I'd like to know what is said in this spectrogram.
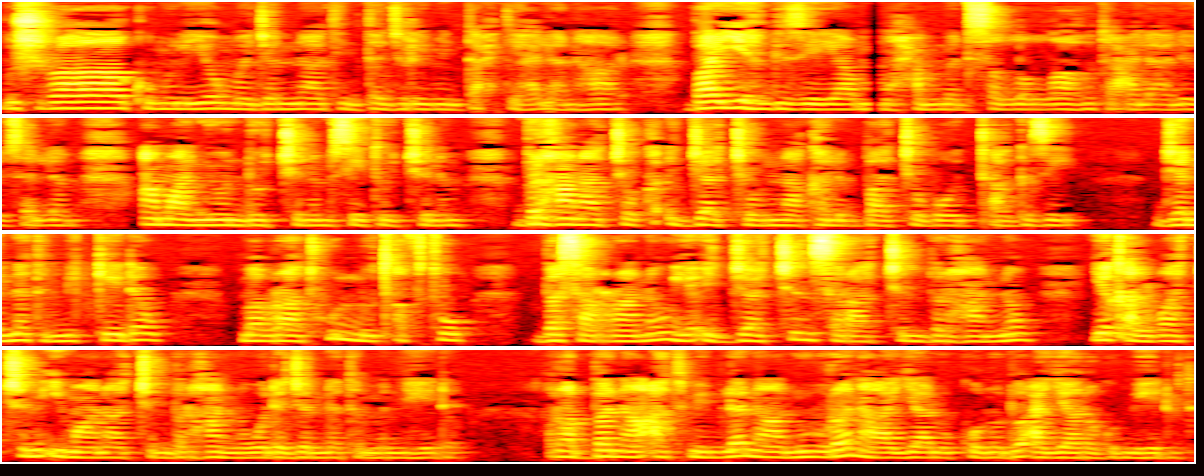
ቡሽራኩም ልየውመ ጀናትን ተጅሪ ምን ታሕቲሃ ልአንሃር ባየህ ጊዜ ያ ሙሐመድ ሰለላሁ ተዓላ ዐለይሂ ወሰለም አማኝ ወንዶችንም ሴቶችንም ብርሃናቸው ከእጃቸውና ከልባቸው በወጣ ጊዜ ጀነት የሚካሄደው መብራት ሁሉ ጠፍቶ በሰራ ነው። የእጃችን ስራችን ብርሃን ነው። የቀልባችን ኢማናችን ብርሃን ነው። ወደ ጀነት የምንሄደው ረበና አትሚም ለና ኑረና እያሉ እኮ ነው ዱዓ እያደረጉ የሚሄዱት።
